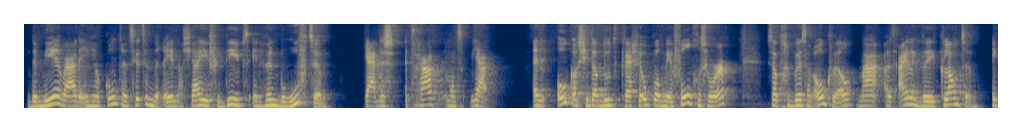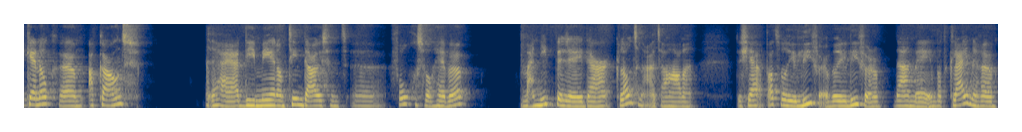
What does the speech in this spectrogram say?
de meerwaarde in jouw content zit hem erin als jij je verdiept in hun behoeften. Ja, dus het gaat, want ja, en ook als je dat doet, krijg je ook wel meer volgers hoor. Dus dat gebeurt dan ook wel. Maar uiteindelijk wil je klanten. Ik ken ook um, accounts ja, die meer dan 10.000 uh, volgers wil hebben, maar niet per se daar klanten uit te halen. Dus ja, wat wil je liever? Wil je liever daarmee een wat kleinere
